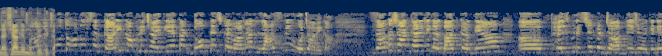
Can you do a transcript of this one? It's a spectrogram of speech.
ਨਸ਼ਿਆਂ ਦੇ ਮੁੱਦੇ ਤੇ ਤੁਹਾਨੂੰ ਸਰਕਾਰੀ ਨੌਕਰੀ ਚਾਹੀਦੀ ਹੈ ਤਾਂ ਡੋਪ ਟੈਸਟ ਕਰਵਾਉਣਾ ਲਾਜ਼ਮੀ ਹੋ ਜਾਵੇਗਾ। ਜ਼ਿਆਦਾ ਜਾਣਕਾਰੀ ਦੀ ਗੱਲਬਾਤ ਕਰਦੇ ਹਾਂ ਹੈਲਥ ਮਿਨਿਸਟਰ ਪੰਜਾਬ ਦੇ ਜੋ ਹੈਗੇ ਨੇ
